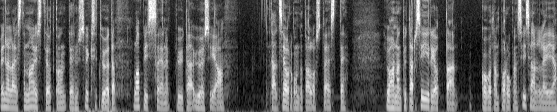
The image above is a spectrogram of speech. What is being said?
venäläistä naista, jotka on tehnyt seksityötä Lapissa ja ne pyytää yösijaa täältä seurakuntatalosta. Ja sitten Johannan tytär Siiri ottaa koko tämän porukan sisälle ja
